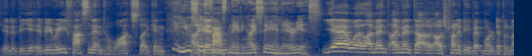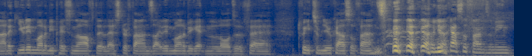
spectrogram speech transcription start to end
it'd be it'd be really fascinating to watch. Like, and Yeah, you say again- fascinating. I say hilarious. Yeah, well, I meant I meant that I was trying to be a bit more diplomatic. You didn't want to be pissing off the Leicester fans. I didn't want to be getting loads of uh, tweets from Newcastle fans. well, Newcastle fans, I mean,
